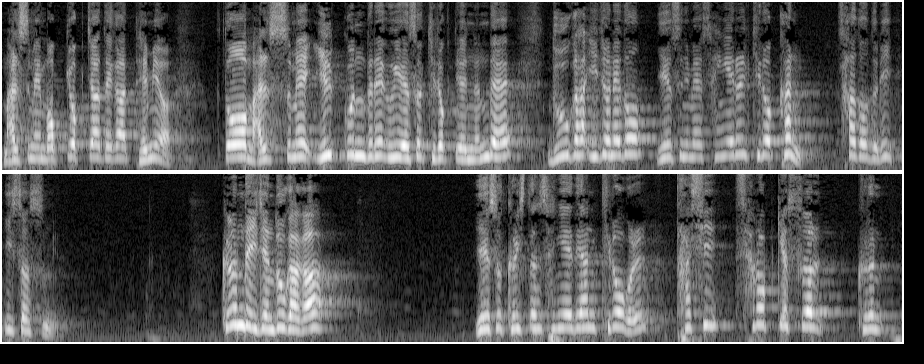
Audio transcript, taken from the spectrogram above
말씀의 목격자가 되며 또 말씀의 일꾼들에 의해서 기록되었는데 누가 이전에도 예수님의 생애를 기록한 사도들이 있었습니다. 그런데 이제 누가가 예수 그리스도 생애에 대한 기록을 다시 새롭게 쓸 그런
